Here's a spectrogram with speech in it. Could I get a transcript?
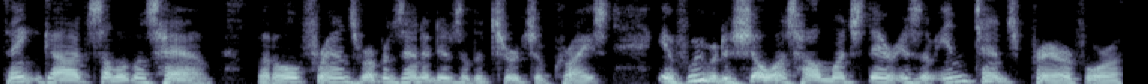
Thank God some of us have. But, oh, friends, representatives of the Church of Christ, if we were to show us how much there is of intense prayer for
